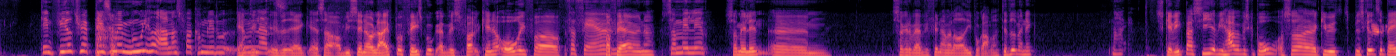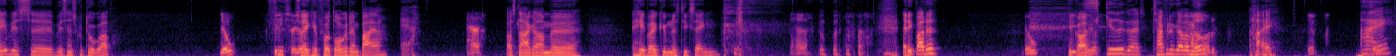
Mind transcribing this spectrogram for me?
Det er en field trip. Det er simpelthen en mulighed, Anders, for at komme lidt ud Jamen, det, udenlands. det ved jeg ikke. Altså, og vi sender jo live på Facebook, at hvis folk kender Ori for, For for færgerne. Færøerne, Så meld ind. så meld ind. Øh, så kan det være, at vi finder ham allerede i programmet. Det ved man ikke. Nej. Skal vi ikke bare sige, at vi har, hvad vi skal bruge, og så øh, giver vi besked tilbage, hvis, øh, hvis han skulle dukke op? Jo, helt Så I sikkert. kan få drukket den bajer Ja. Ja, og snakke om øh, hæber i gymnastiksalen. ja. Er det ikke bare det? Jo, Det er godt. Skide godt. Tak fordi du gad være med. det. Hej. Hej.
